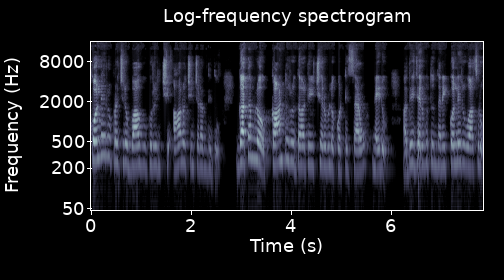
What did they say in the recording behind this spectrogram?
కొల్లేరు ప్రజలు బాగు గురించి ఆలోచించడం లేదు గతంలో కాంటూరు దాటి చెరువులు కొట్టేశారు. నేడు అదే జరుగుతుందని కొల్లేరు వాసులు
